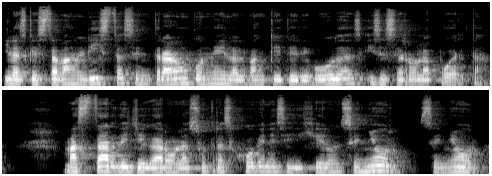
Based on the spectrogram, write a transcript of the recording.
y las que estaban listas entraron con él al banquete de bodas y se cerró la puerta. Más tarde llegaron las otras jóvenes y dijeron Señor, Señor,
